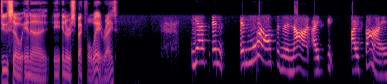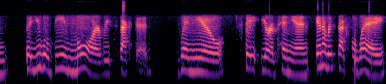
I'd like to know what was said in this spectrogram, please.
do so in a in a respectful way, right? Yes, and and more often than not, I I find that you will be more respected when you state your opinion in a respectful way,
